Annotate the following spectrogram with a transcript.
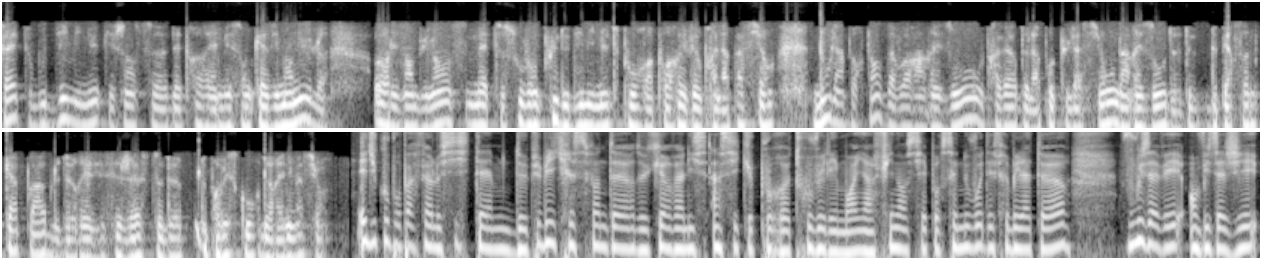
fait, au bout de 10 minutes, les chances d'être réanimé sont quasiment nulles. Or, les ambulances mettent souvent plus de 10 minutes pour, pour arriver auprès d'un patient. D'où l'importance d'avoir un réseau au travers de la population, d'un réseau de, personnes capables de réaliser ces gestes de, de premier secours, de réanimation. Et du coup, pour parfaire le système de public responder de Curvalis ainsi que pour trouver les moyens financiers pour ces nouveaux défibrillateurs, vous avez envisagé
